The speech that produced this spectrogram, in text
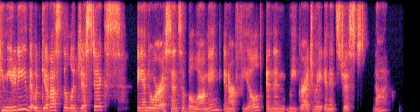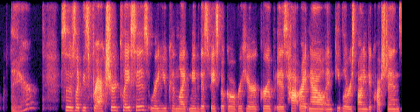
community that would give us the logistics and or a sense of belonging in our field. And then we graduate and it's just not there. So there's like these fractured places where you can like maybe this facebook over here group is hot right now and people are responding to questions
